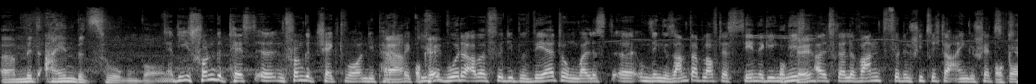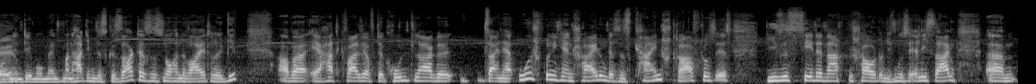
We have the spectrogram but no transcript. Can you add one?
äh, mit einbezogen worden? Ja, die ist schon getestet, äh, schon gecheckt worden, die Perspektive, Ja, okay. wurde aber für die Bewertung, weil es äh, um den Gesamtablauf der Szene ging, Okay. nicht als relevant für den Schiedsrichter eingeschätzt Okay. worden in dem Moment. Man hat ihm das gesagt, dass es noch eine weitere gibt, aber er hat quasi auf der Grundlage seiner ursprünglichen Entscheidung, dass es kein Strafstoß ist, diese Szene nachgeschaut. Und ich muss ehrlich sagen, ähm,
